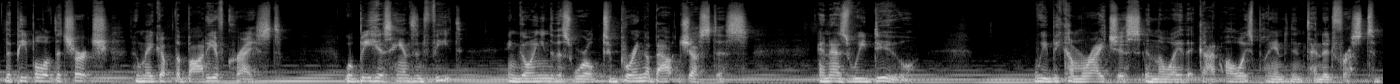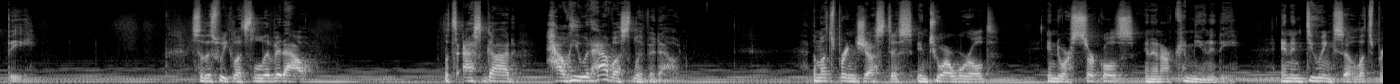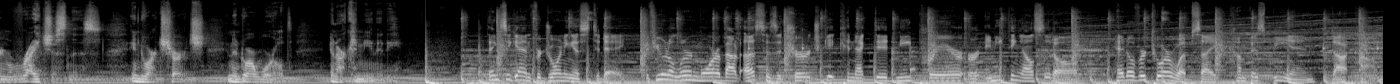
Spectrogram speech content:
the people of the church who make up the body of Christ will be His hands and feet in going into this world to bring about justice. And as we do, we become righteous in the way that God always planned and intended for us to be. So this week, let's live it out. Let's ask God how He would have us live it out. And let's bring justice into our world, into our circles, and in our community. And in doing so, let's bring righteousness into our church and into our world, in our community. Thanks again for joining us today. If you want to learn more about us as a church, get connected, need prayer, or anything else at all, head over to our website, compassbn.com.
